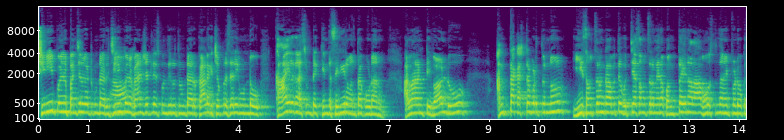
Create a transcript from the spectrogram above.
చినిగిపోయిన పంచలు కట్టుకుంటారు చినిగిపోయిన. ఫ్యాన్ షర్ట్లు వేసుకొని తిరుగుతుంటారు కాళ్ళకి చెప్పులు సరిగా ఉండవు కాయలు కాసి ఉంటాయి కింద శరీరం అంతా కూడాను. అలాంటి వాళ్ళు అంత కష్టపడుతున్నాం ఈ సంవత్సరం కాకపోతే వచ్చే సంవత్సరమైనా కొంతైనా లాభం వస్తుంది అనేటువంటి ఒక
